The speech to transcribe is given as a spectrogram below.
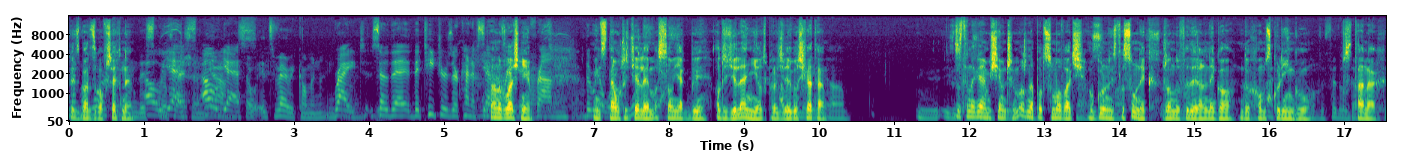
To jest bardzo powszechne. No, no właśnie. Więc nauczyciele są jakby oddzieleni od prawdziwego świata. Zastanawiałem się, czy można podsumować ogólny stosunek rządu federalnego do homeschoolingu w Stanach.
